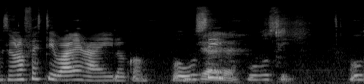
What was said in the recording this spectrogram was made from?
Hacen unos festivales ahí, loco. Sí. Oh,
